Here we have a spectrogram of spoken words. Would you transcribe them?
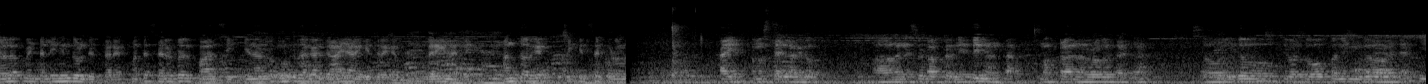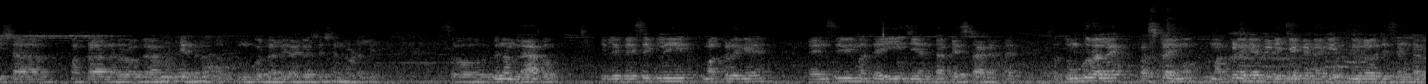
ಡೆವಲಪ್ಮೆಂಟಲ್ಲಿ ಹಿಂದುಳಿದಿರ್ತಾರೆ. ಮತ್ತೆ ಸೆರೆಬ್ರಲ್ ಪಾಲ್ಸಿ ಏನಾದರೂ ಹುಟ್ಟಿದಾಗ ಗಾಯ ಆಗಿದ್ರೆ ಬ್ರೈನಲ್ಲಿ ಅಂಥವ್ರಿಗೆ ಚಿಕಿತ್ಸೆ ಕೊಡೋ ಹಾಯ್ ನಮಸ್ತೆ ಎಲ್ಲರಿಗೂ. ನನ್ನ ಹೆಸರು ಡಾಕ್ಟರ್ ನಿತಿನ್ ಅಂತ. ಮಕ್ಕಳ ನರರೋಗ ತಜ್ಞ. ಸೊ ಇದು ಇವತ್ತು ಓಪನಿಂಗ್ ಇದೆ ಈಶಾ ಮಕ್ಕಳ ನರರೋಗ ಕೇಂದ್ರ ತುಮಕೂರಿನಲ್ಲಿ ರೈಲ್ವೆ ಸ್ಟೇಷನ್ ರೋಡಲ್ಲಿ. ಸೊ ಇದು ನಮ್ಮ ಲ್ಯಾಬು. ಇಲ್ಲಿ ಬೇಸಿಕ್ಲಿ ಮಕ್ಕಳಿಗೆ ಎನ್ ಸಿ ವಿ ಮತ್ತು ಇ ಜಿ ಅಂತ ಟೆಸ್ಟ್ ಆಗುತ್ತೆ. ಸೊ ತುಮಕೂರಲ್ಲೇ ಫಸ್ಟ್ ಟೈಮು ಮಕ್ಕಳಿಗೆ ಡೆಡಿಕೇಟೆಡ್ ಆಗಿ ನ್ಯೂರಾಲಜಿ ಸೆಂಟರ್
